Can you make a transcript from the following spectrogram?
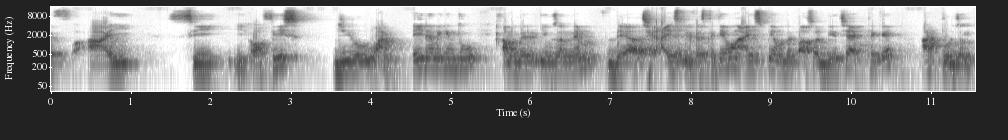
F I C office zero one এই নামে কিন্তু আমাদের ইউজার নেম দেয়া আছে আইএসপির কাছ থেকে এবং আইএসপি আমাদের পাসওয়ার্ড দিয়েছে এক থেকে আট পর্যন্ত।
